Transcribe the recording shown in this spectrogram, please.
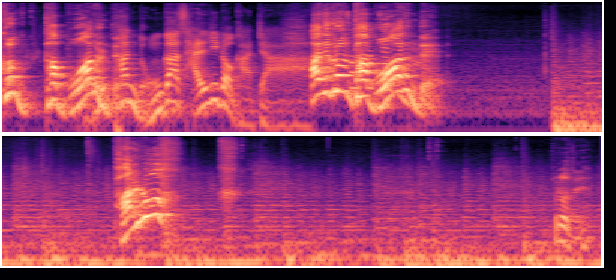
그럼 다 뭐 하는데? 돌판 농가 살리러 가자 아니 그럼 다 뭐 하는데? 발로? 그러네.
